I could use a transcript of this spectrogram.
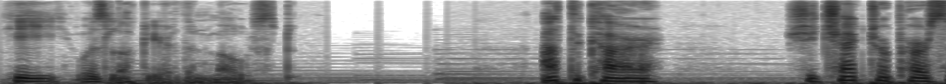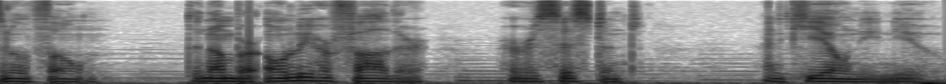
He was luckier than most. At the car, she checked her personal phone, the number only her father, her assistant, and Kioni knew.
